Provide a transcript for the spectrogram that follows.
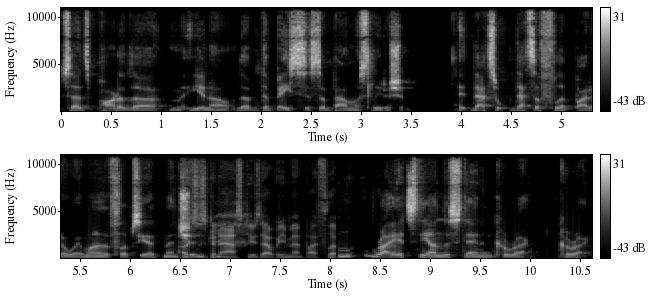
So that's part of the you know the the basis of boundless leadership. That's that's a flip, by the way. One of the flips you had mentioned. I was just going to ask you, is that what you meant by flip? Right. It's the understanding. Correct. Correct.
